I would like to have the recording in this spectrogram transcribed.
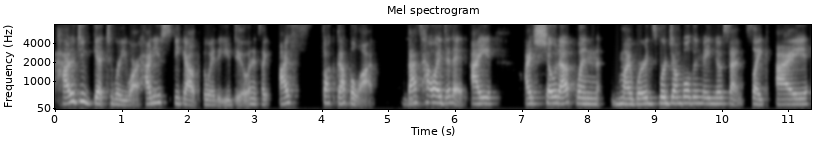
"How did you get to where you are? How do you speak out the way that you do?" And it's like I fucked up a lot. Mm-hmm. That's how I did it. I I showed up when my words were jumbled and made no sense. Like I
